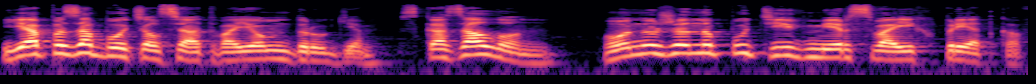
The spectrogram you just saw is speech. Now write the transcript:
«Я позаботился о твоем друге», — сказал он. «Он уже на пути в мир своих предков».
